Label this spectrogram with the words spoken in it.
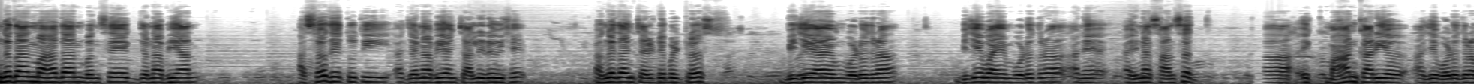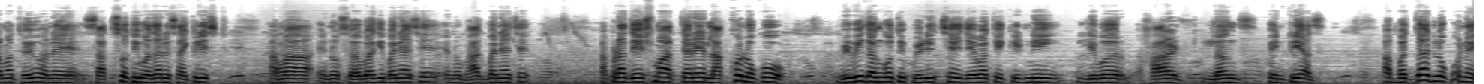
અંગદાન મહાદાન બનશે એક જનાભિયાન. આ સદહેતુથી આ જનાભિયાન ચાલી રહ્યું છે. અંગદાન charitable trust, BJIM Vadodara, BJYM Vadodara અને અહીંના સાંસદ એક મહાન કાર્ય આજે વડોદરામાં થયું અને સાતસોથી વધારે સાયકલિસ્ટ આમાં એનો સહભાગી બન્યા છે, એનો ભાગ બન્યા છે. આપણા દેશમાં અત્યારે લાખો લોકો વિવિધ અંગોથી પીડિત છે, જેવા કે kidney, liver, heart, lungs pancreas આ બધા જ લોકોને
